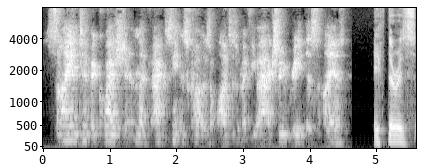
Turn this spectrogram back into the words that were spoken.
scientific question that vaccines cause autism. If you actually read the science, if there is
